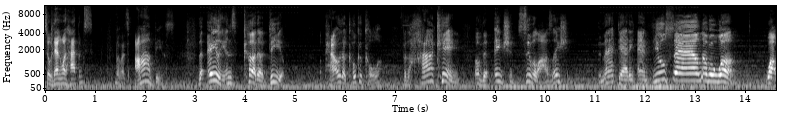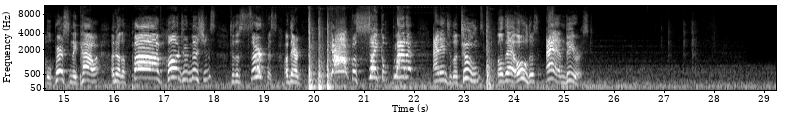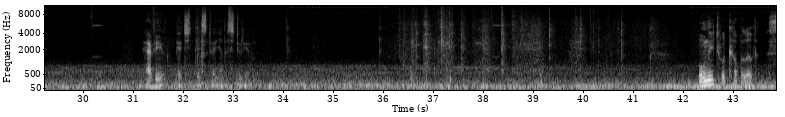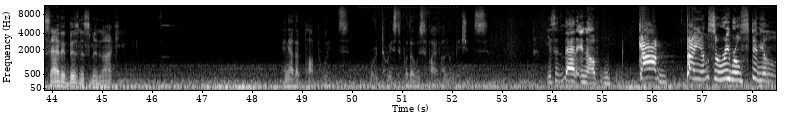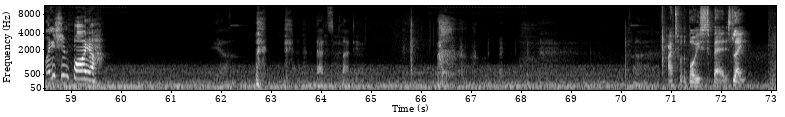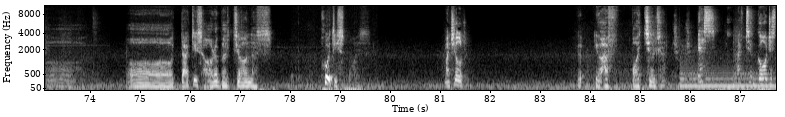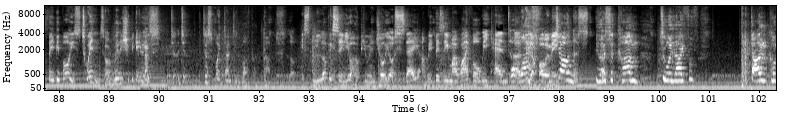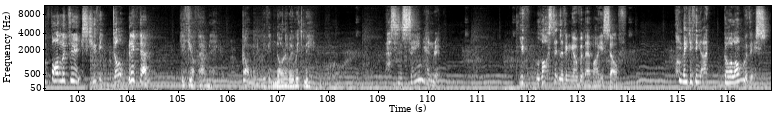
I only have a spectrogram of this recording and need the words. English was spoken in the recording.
So then what happens? Well, it's obvious. The aliens cut a deal. A pallet of Coca-Cola for the High King of the ancient civilization, the Mac Daddy, and fuel cell number one, what will personally power another 500 missions to the surface of their God-forsaken planet and into the tombs of their oldest and dearest. Have you pitched this to any other studio? Only to a couple of savvy businessmen like you. Any other plot points or twist for those 500 missions? Isn't that enough goddamn cerebral stimulation for you? That's plenty. I have to put the boys to bed. It's late. Oh. oh, that is horrible, Jonas. Who are these boys? My children. You, you have boy children? Yes, I have two gorgeous baby boys, twins, who I really should be getting back. Please, j- j- just wait until Waffle comes. Look, it's been lovely seeing you. I hope you enjoy your stay. I'll be busy with my wife all weekend. What uh, wife? Don't follow me. Jonas, you have succumbed to a life of dull conformity. Excuse me, dull. Leave them. Leave your family. Come and live in Norway with me. That's insane, Henrik. You've lost it living over there by yourself. What made you think I'd go along with this?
